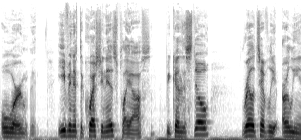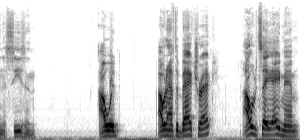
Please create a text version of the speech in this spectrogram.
or even if the question is playoffs, because it's still relatively early in the season, I would I would have to backtrack. I would say, hey man,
